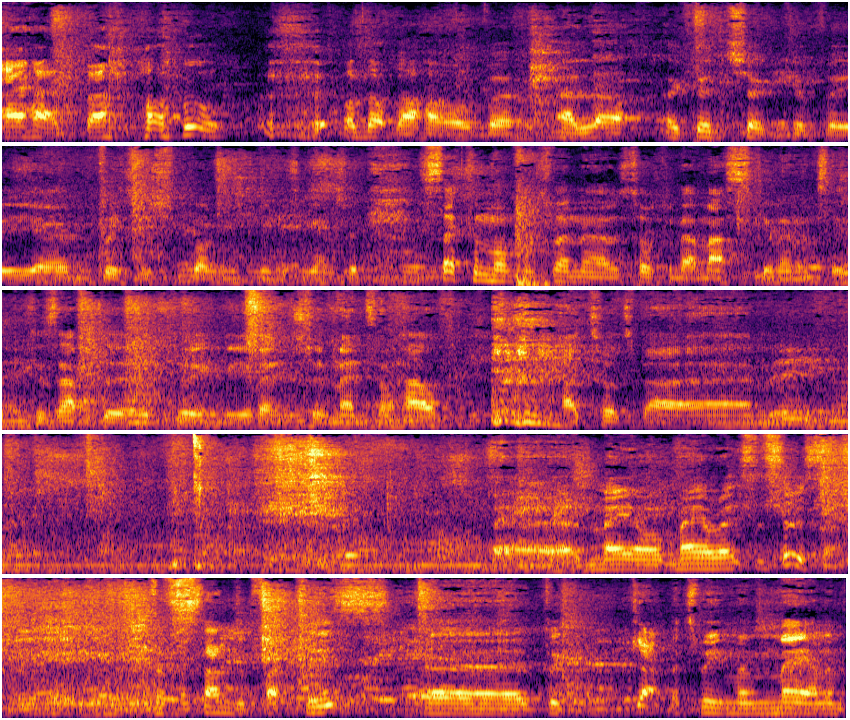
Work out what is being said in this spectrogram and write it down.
I had the whole, well not the whole, but a lot, a good chunk of the um, British blogging community against it. The second one was when I was talking about masculinity, because after doing the events with mental health, I talked about um, uh, male male rates of suicide. The standard fact is uh, the gap between the male and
